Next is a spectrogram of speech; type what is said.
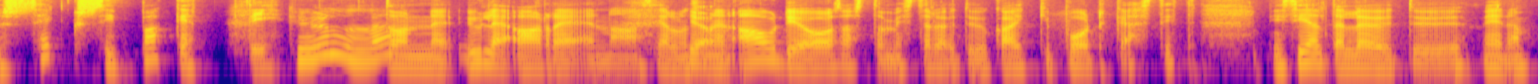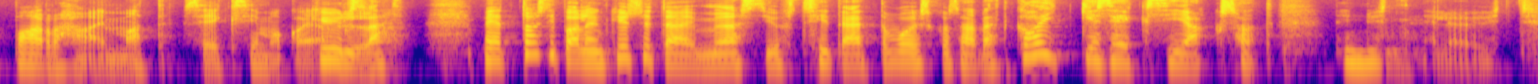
seksipaketti Kyllä. tonne Yle Areenaan. Siellä on Joo. sellainen audio-osasto, mistä löytyy kaikki podcastit, niin sieltä löytyy meidän parhaimmat seksimokajaksot. Kyllä. Me tosi paljon kysytään myös just sitä, että voisiko saada että kaikki seksijaksot, niin nyt ne löytyy.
